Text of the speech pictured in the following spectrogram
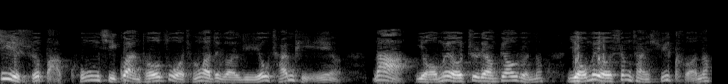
即使把空气罐头做成了这个旅游产品，那有没有质量标准呢？有没有生产许可呢？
